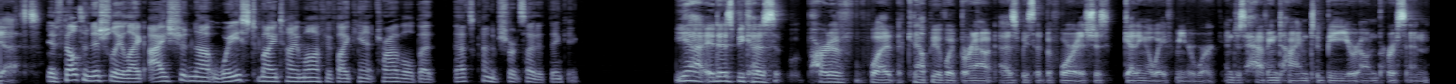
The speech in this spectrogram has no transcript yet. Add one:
Yes. It felt initially like I should not waste my time off if I can't travel, but that's kind of short sighted thinking. Yeah, it is because part of what can help you avoid burnout, as we said before, is just getting away from your work and just having time to be your own person.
